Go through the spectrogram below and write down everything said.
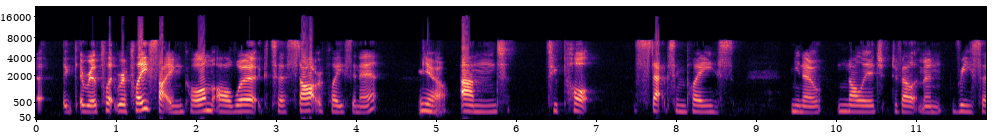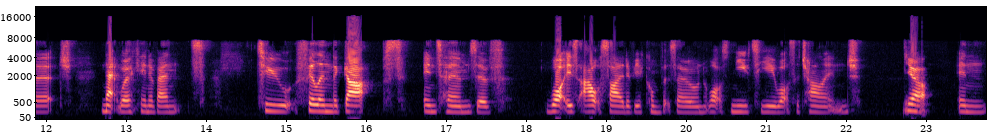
uh, repl- replace that income or work to start replacing it. Yeah. And to put steps in place, you know, knowledge development, research, networking events to fill in the gaps in terms of what is outside of your comfort zone, what's new to you, what's a challenge. Yeah. In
